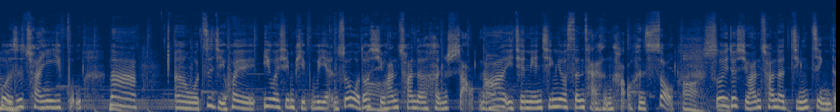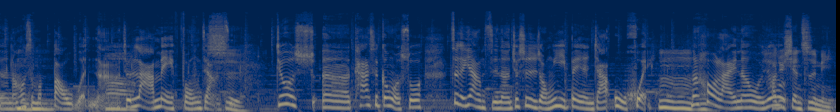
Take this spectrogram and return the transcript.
或者是穿衣服，那嗯，我自己会异位性皮肤炎，所以我都喜欢穿的很少。然后以前年轻又身材很好，很瘦，所以就喜欢穿的紧紧的，然后什么豹纹啊，就辣妹风这样子。结果呃，他是跟我说这个样子呢，就是容易被人家误会。嗯，那后来呢，我就他就限制你。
